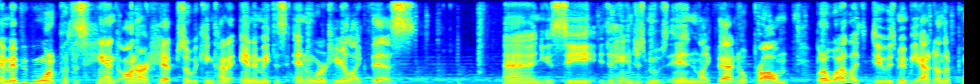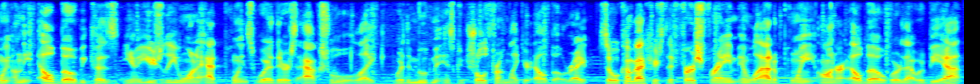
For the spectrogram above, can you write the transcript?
And maybe we want to put this hand on our hip so we can kind of animate this inward here like this and you can see the hand just moves in like that no problem. But what I'd like to do is maybe add another point on the elbow because you know usually you want to add points where there's actual like where the movement is controlled from like your elbow right? So we'll come back here to the first frame and we'll add a point on our elbow where that would be at.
